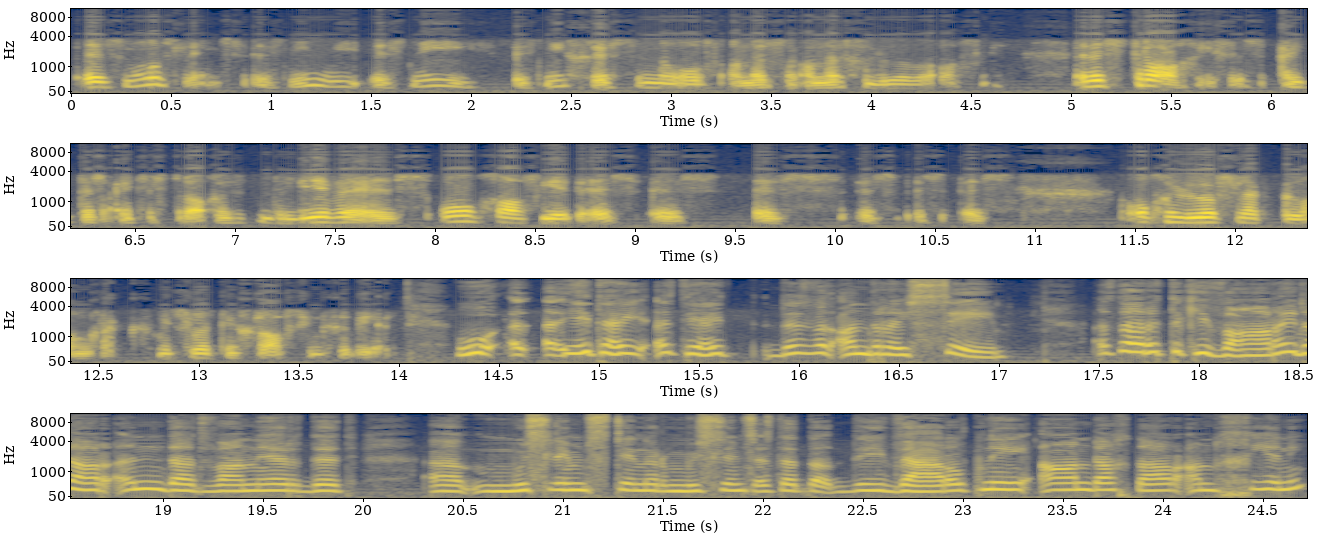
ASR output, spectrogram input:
is moslems. Is nie is nie is nie Christene of ander van ander gelowe af nie. En dit is tragies, is uiters uiters tragies. Die lewe is dit is is is is is, is ongelooflik belangrik met so 'n graaf sien gebeur. Hoe uh, het hy is hy dis wat Andre sê. Is daar 'n tikkie waarheid daarin dat wanneer dit uh moslems teenoor moslems is dat die wêreld nie aandag daaraan gee nie?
